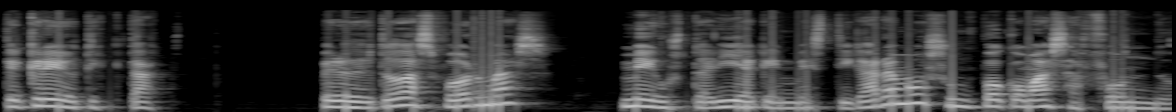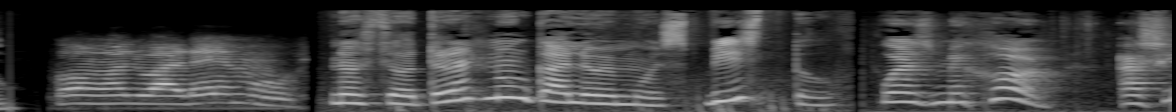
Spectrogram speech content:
Te creo, Tic Tac. Pero de todas formas, me gustaría que investigáramos un poco más a fondo. ¿Cómo lo haremos? Nosotros nunca lo hemos visto. Pues mejor, así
